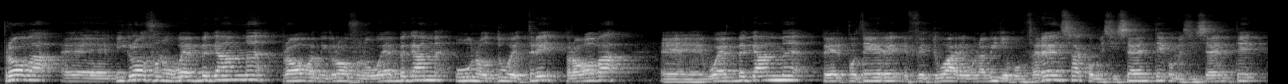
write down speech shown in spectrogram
Prova eh, microfono webcam, prova microfono webcam, 1, 2, 3, prova eh, webcam per poter effettuare una videoconferenza, come si sente, come si sente,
